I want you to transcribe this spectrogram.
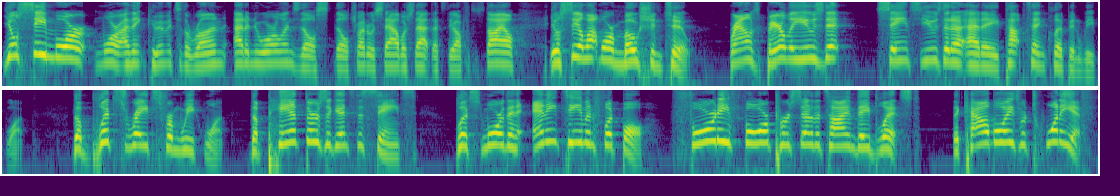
You'll see more, more I think, commitment to the run out of New Orleans. They'll they'll try to establish that. That's the offensive style. You'll see a lot more motion too. Browns barely used it. Saints used it at a top 10 clip in week one. The blitz rates from week one. The Panthers against the Saints blitzed more than any team in football. 44% of the time they blitzed. The Cowboys were 20th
